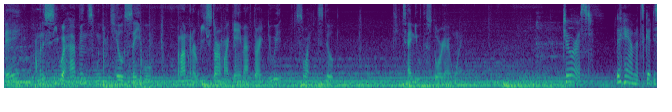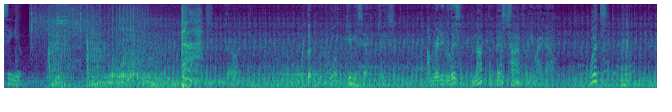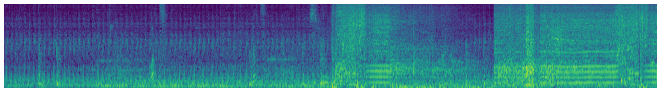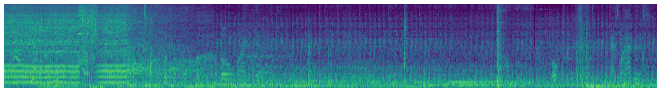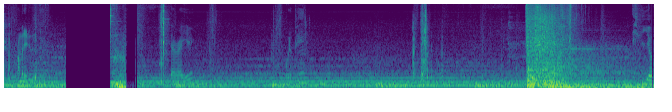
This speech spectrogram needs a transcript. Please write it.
today, I'm gonna see what happens when you kill Sable, but I'm gonna restart my game after I do it so I can still continue with the story I want. Tourist. Damn, it's good to see you. Girl? What the? What? Give me a second, please. I'm ready to listen. Not the best What? time for me right now. What? What? What? She's running. oh my god. Oh, that's what happens. I'm gonna do it again. That right here? With a pin? Yo.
